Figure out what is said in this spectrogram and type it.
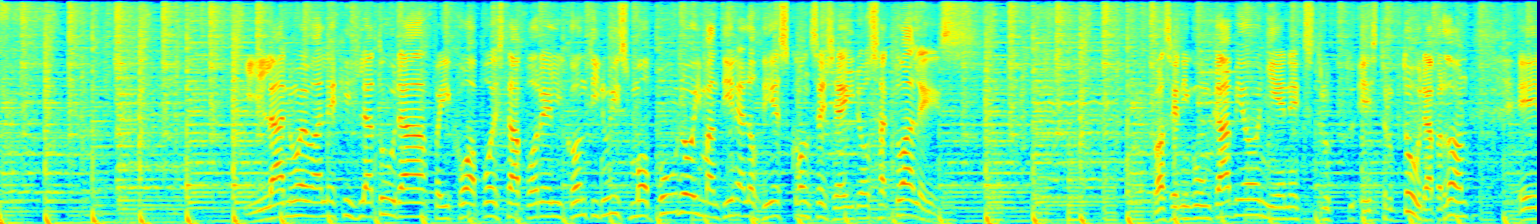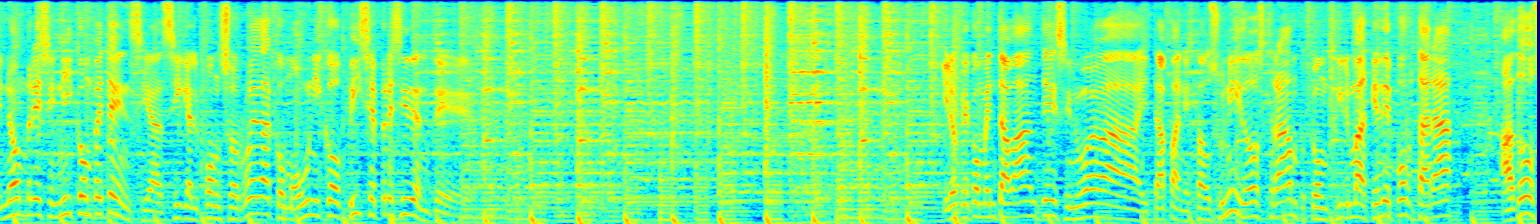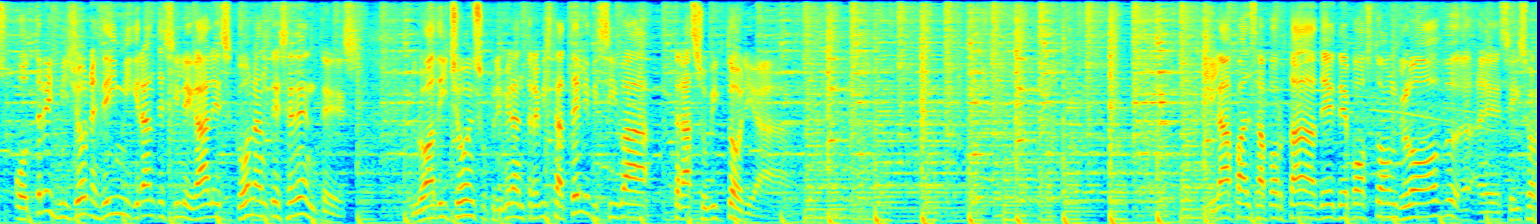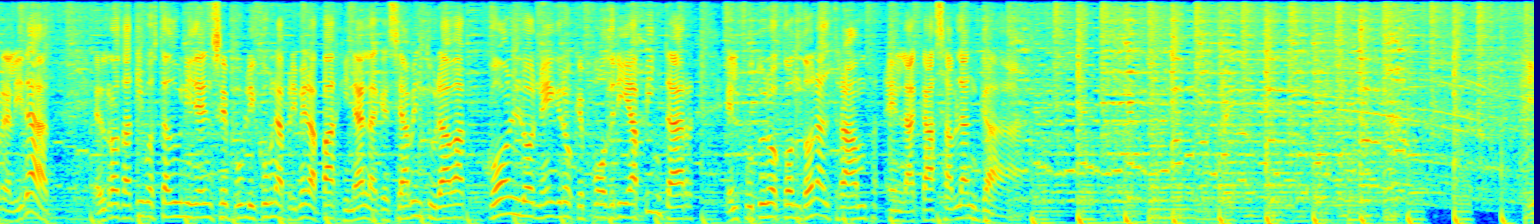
La nueva legislatura, Feijó apuesta por el continuismo puro y mantiene a los 10 consejeros actuales. No hace ningún cambio ni en estru- estructura, perdón, nombres ni competencias. Sigue Alfonso Rueda como único vicepresidente. Y lo que comentaba antes, nueva etapa en Estados Unidos, Trump confirma que deportará a dos o tres millones de inmigrantes ilegales con antecedentes. Lo ha dicho en su primera entrevista televisiva tras su victoria. La falsa portada de The Boston Globe eh, se hizo realidad. El rotativo estadounidense publicó una primera página en la que se aventuraba con lo negro que podría pintar el futuro con Donald Trump en la Casa Blanca.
